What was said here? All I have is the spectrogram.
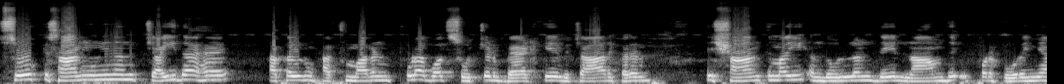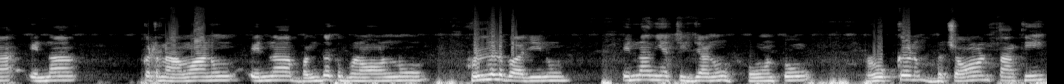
ਸੋ ਕਿਸਾਨ ਯੂਨੀਅਨਾਂ ਨੂੰ ਚਾਹੀਦਾ ਹੈ ਅਕਲ ਨੂੰ ਹੱਥ ਮਾਰਨ ਥੋੜਾ ਬਹੁਤ ਸੋਚਣ, ਬੈਠ ਕੇ ਵਿਚਾਰ ਕਰਨ ਤੇ ਸ਼ਾਂਤਮਈ ਅੰਦੋਲਨ ਦੇ ਨਾਮ ਦੇ ਉੱਪਰ ਹੋ ਰਹੀਆਂ ਇਹਨਾਂ ਘਟਨਾਵਾਂ ਨੂੰ, ਇਹਨਾਂ ਬੰਧਕ ਬਣਾਉਣ ਨੂੰ ਹੁੱਲੜਬਾਜੀ ਨੂੰ, ਇਹਨਾਂ ਦੀਆਂ ਚੀਜ਼ਾਂ ਨੂੰ ਹੋਣ ਤੋਂ ਰੋਕਣ, ਬਚਾਉਣ ਤਾਂ ਕਿ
